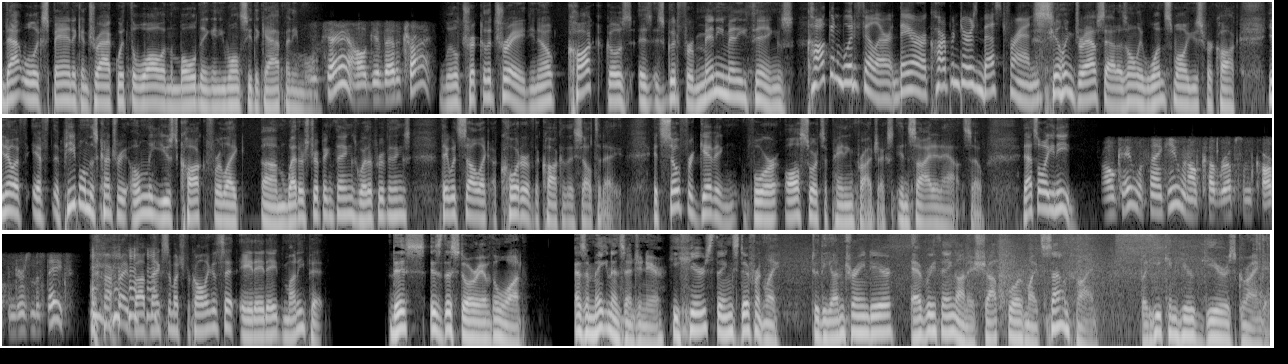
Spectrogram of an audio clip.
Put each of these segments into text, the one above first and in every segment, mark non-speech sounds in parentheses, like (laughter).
That will expand and contract with the wall and the molding, and you won't see the gap anymore. Okay, I'll give that a try. Little trick of the trade, you know. Caulk goes is, is good for many, many things. Caulk and wood filler, they are a carpenter's best friend. (laughs) Sealing drafts out is only one small use for caulk. You know, if if the people in this country only used caulk for like um, weather stripping things, weatherproofing things, they would sell like a quarter of the caulk that they sell today. It's so forgiving for all sorts of painting projects, inside and out. So that's all you need. Okay, well, thank you, and I'll cover up some carpenter's mistakes. (laughs) all right, Bob. Thanks so much for calling us at eight eight eight Money Pit. This is the story of the one. As a maintenance engineer, he hears things differently. To the untrained ear, everything on his shop floor might sound fine, but he can hear gears grinding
